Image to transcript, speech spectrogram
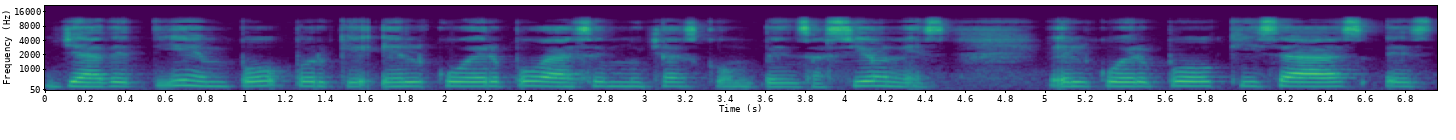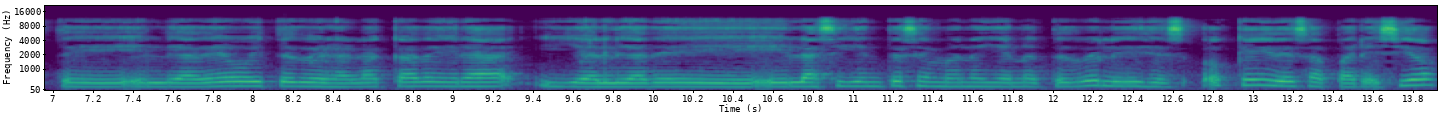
ya de tiempo porque el cuerpo hace muchas compensaciones. El cuerpo quizás este el día de hoy te duele la cadera y al día de la siguiente semana ya no te duele y dices, ok, desapareció,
